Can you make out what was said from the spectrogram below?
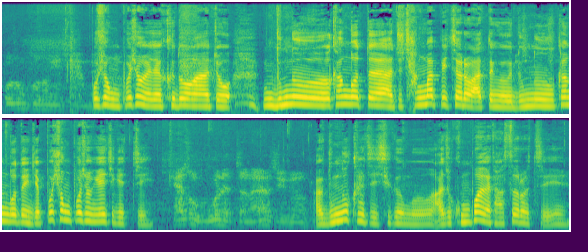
뽀송뽀송해지는. 뽀송뽀송해져. 그동안 좀 눅눅한 것들 아주 장맛비처럼 왔던 그 눅눅한 것도 이제 뽀송뽀송해지겠지. 계속 우울했잖아요 지금. 아, 눅눅하지 지금은. 아주 곰팡이가 다 쓸었지.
